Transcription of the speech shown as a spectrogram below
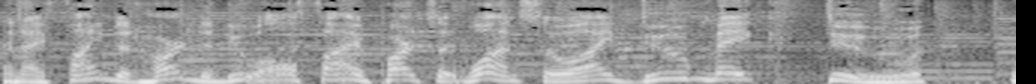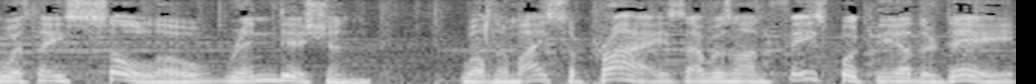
and I find it hard to do all five parts at once, so I do make do with a solo rendition. Well, to my surprise, I was on Facebook the other day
